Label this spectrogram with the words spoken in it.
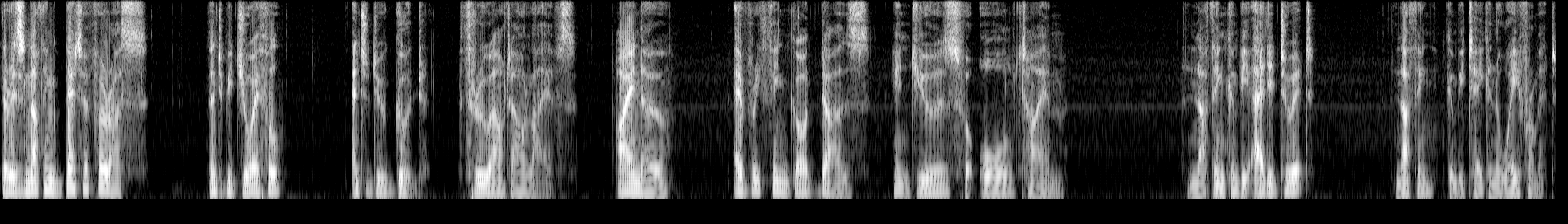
there is nothing better for us than to be joyful and to do good throughout our lives. I know everything God does endures for all time. Nothing can be added to it, nothing can be taken away from it.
